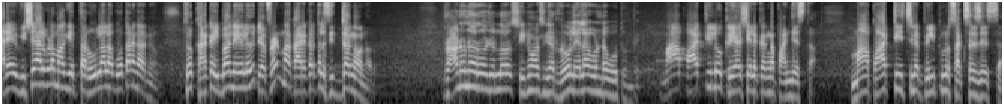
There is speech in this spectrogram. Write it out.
అనే విషయాలు కూడా మాకు చెప్తారు. ఊళ్ళలో పోతాను కదా మేము. సో కనుక ఇబ్బంది ఏం లేదు. డెఫినెట్ మా కార్యకర్తలు సిద్ధంగా ఉన్నారు. రానున్న రోజుల్లో శ్రీనివాస్ గారి రోల్ ఎలా ఉండబోతుంది? మా పార్టీలో క్రియాశీలకంగా పనిచేస్తా. మా పార్టీ ఇచ్చిన పిలుపును సక్సెస్ చేస్తా.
